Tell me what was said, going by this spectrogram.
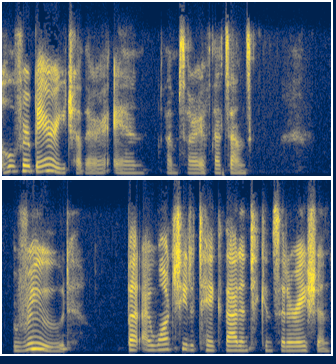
overbear each other. And I'm sorry if that sounds rude, but I want you to take that into consideration.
